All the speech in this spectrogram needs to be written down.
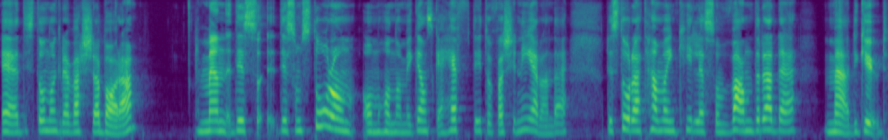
eh, det står några verser bara. Men det, det, som står om, om honom är ganska häftigt och fascinerande. Det står att han var en kille som vandrade med Gud.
